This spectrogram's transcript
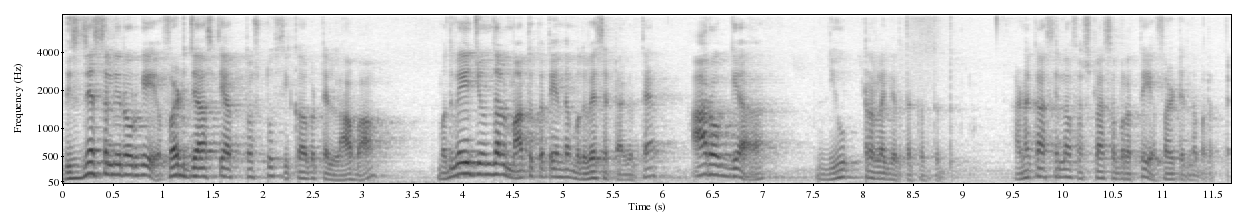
ಬಿಸ್ನೆಸ್ಸಲ್ಲಿರೋರಿಗೆ ಎಫರ್ಟ್ ಜಾಸ್ತಿ ಆಗ್ತಷ್ಟು ಸಿಕ್ಕಾಬಟ್ಟೆ ಲಾಭ. ಮದುವೆ ಜೀವನದಲ್ಲಿ ಮಾತುಕತೆಯಿಂದ ಮದುವೆ ಸೆಟ್ ಆಗುತ್ತೆ. ಆರೋಗ್ಯ ನ್ಯೂಟ್ರಲ್ ಆಗಿರ್ತಕ್ಕಂಥದ್ದು. ಹಣಕಾಸೆಲ್ಲ ಫಸ್ಟ್ ಕ್ಲಾಸ ಬರುತ್ತೆ ಎಫರ್ಟಿಂದ ಬರುತ್ತೆ.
